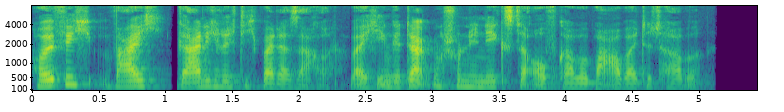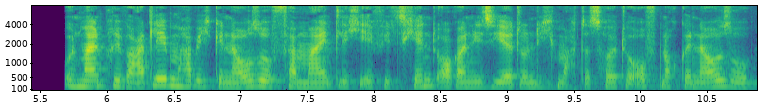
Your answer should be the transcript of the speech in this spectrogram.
Häufig war ich gar nicht richtig bei der Sache, weil ich in Gedanken schon die nächste Aufgabe bearbeitet habe. Und mein Privatleben habe ich genauso vermeintlich effizient organisiert und ich mache das heute oft noch genauso.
